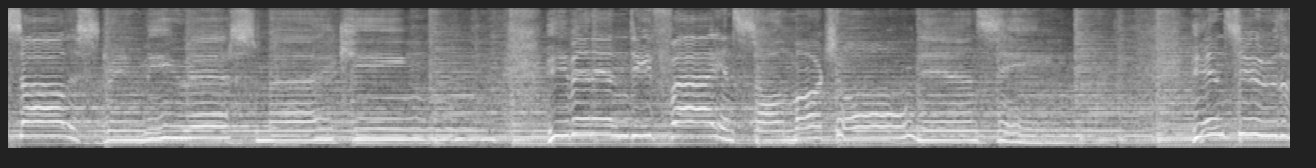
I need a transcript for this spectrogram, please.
Solace, bring me rest, my King. Even in defiance, I'll march on and sing. Into the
